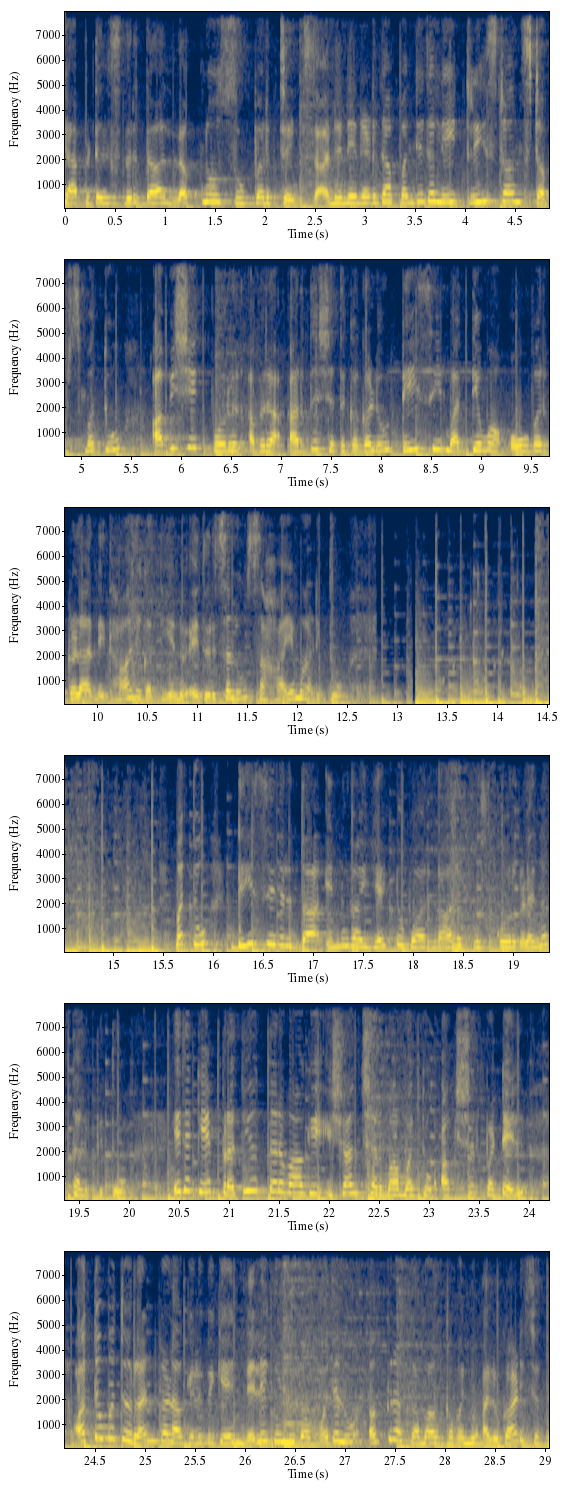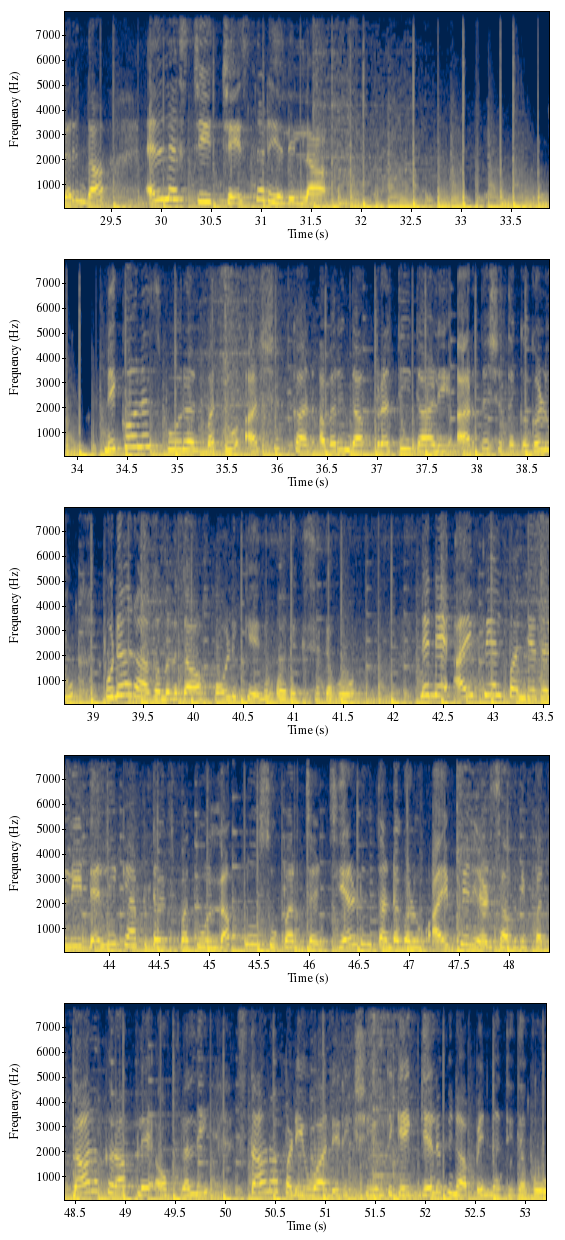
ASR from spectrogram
Capitals ವಿರುದ್ಧ Lucknow super Giants ನಿನ್ನೆ ನಡೆದ ಪಂದ್ಯದಲ್ಲಿ ಟ್ರೀಸ್ಟಾನ್ ಸ್ಟಬ್ಸ್ ಮತ್ತು ಅಭಿಷೇಕ್ ಪೋರಲ್ ಅವರ ಅರ್ಧಶತಕಗಳು ಡಿಸಿ ಮಧ್ಯಮ ಓವರ್ಗಳ ನಿಧಾನಗತಿಯನ್ನು ಎದುರಿಸಲು ಸಹಾಯ ಮಾಡಿತು. ಮತ್ತು ಡಿಸಿ ವಿರುದ್ಧ ಇನ್ನೂರ ಎಂಟು ಬಾರ್ ನಾಲ್ಕು ಸ್ಕೋರ್ಗಳನ್ನು ತಲುಪಿತು. ಇದಕ್ಕೆ ಪ್ರತಿಯುತ್ತರವಾಗಿ ಇಶಾಂತ್ ಶರ್ಮಾ ಮತ್ತು ಅಕ್ಷರ್ ಪಟೇಲ್ ಹತ್ತೊಂಬತ್ತು ರನ್ಗಳ ಗೆಲುವಿಗೆ ನೆಲೆಗೊಳ್ಳುವ ಮೊದಲು ಅಗ್ರ ಕ್ರಮಾಂಕವನ್ನು ಅಲುಗಾಡಿಸಿದ್ದರಿಂದ ಎಲ್ಎಸ್ಜಿ ಚೇಸ್ ನಡೆಯಲಿಲ್ಲ. ನಿಕೋಲಸ್ ಪೂರನ್ ಮತ್ತು ಅರ್ಷದ್ ಖಾನ್ ಅವರಿಂದ ಪ್ರತಿ ದಾಳಿ ಅರ್ಧಶತಕಗಳು ಪುನರಾಗಮನದ ಹೋಲಿಕೆಯನ್ನು ಒದಗಿಸಿದವು. ನಿನ್ನೆ ಐಪಿಎಲ್ ಪಂದ್ಯದಲ್ಲಿ ಡೆಲ್ಲಿ ಕ್ಯಾಪಿಟಲ್ಸ್ ಮತ್ತು ಲಕ್ನೋ ಸೂಪರ್ ಜೆಂಟ್ಸ್ ಎರಡೂ ತಂಡಗಳು ಐಪಿಎಲ್ ಎರಡ್ ಸಾವಿರದ ಇಪ್ಪತ್ನಾಲ್ಕರ ಪ್ಲೇ ಆಫ್ನಲ್ಲಿ ಸ್ಥಾನ ಪಡೆಯುವ ನಿರೀಕ್ಷೆಯೊಂದಿಗೆ ಗೆಲುವಿನ ಬೆನ್ನತ್ತಿದವು.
